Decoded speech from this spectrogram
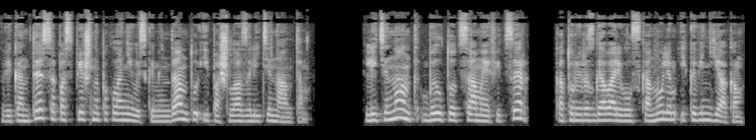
Викантесса поспешно поклонилась коменданту и пошла за лейтенантом. Лейтенант был тот самый офицер, который разговаривал с Канолем и Ковиньяком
